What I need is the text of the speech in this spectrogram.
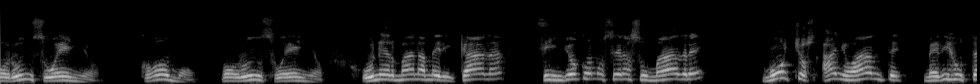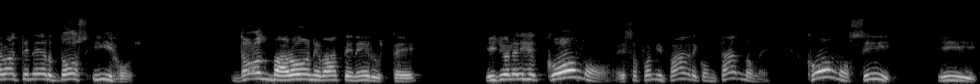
por un sueño. ¿Cómo? Por un sueño. Una hermana americana, sin yo conocer a su madre, muchos años antes, me dijo, usted va a tener dos hijos, dos varones va a tener usted. Y yo le dije, ¿cómo? Eso fue mi padre contándome. ¿Cómo? Sí. Y,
